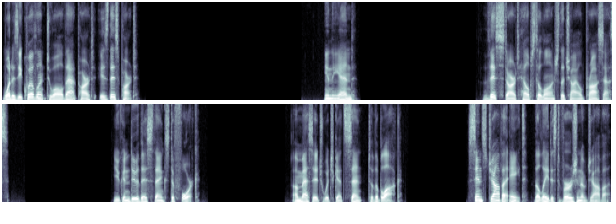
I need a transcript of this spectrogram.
What is equivalent to all that part is this part. In the end, this start helps to launch the child process. You can do this thanks to fork, a message which gets sent to the block. Since Java 8, the latest version of Java,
